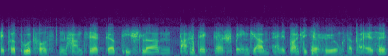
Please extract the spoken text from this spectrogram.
Reparaturkosten, Handwerker, Tischler, Dachdecker, Spengler eine deutliche Erhöhung der Preise.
